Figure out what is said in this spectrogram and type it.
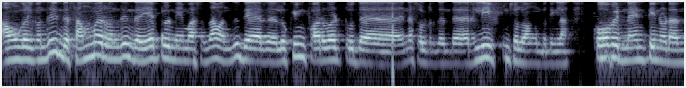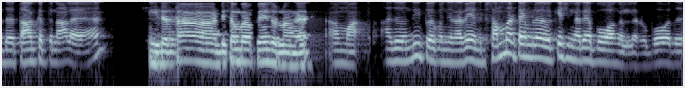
அவங்களுக்கு வந்து இந்த சம்மர் வந்து இந்த ஏப்ரல் மே மாசம் தான் வந்து they're looking forward to the என்ன சொல்றது இந்த ரிலீஃப்னு சொல்லுவாங்க பாத்தீங்களா? கோவிட் நைன்டீனோட அந்த தாக்கத்தினால. இதத்தான் டிசம்பர் அப்பயும் சொன்னாங்க. ஆமா. அது வந்து இப்ப கொஞ்சம் நிறைய சம்மர் டைம்ல வெக்கேஷன் நிறைய போவாங்கல்ல ரொம்ப அது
